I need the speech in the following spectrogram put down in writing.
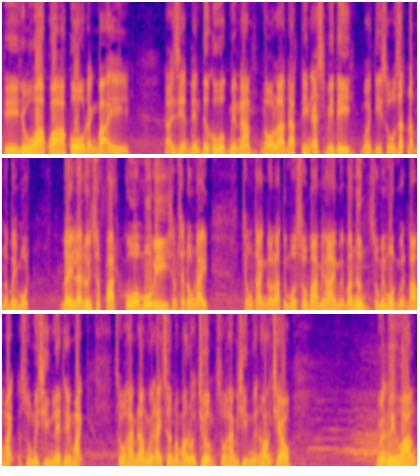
thì Hiếu Hoa qua cô đánh bại đại diện đến từ khu vực miền Nam, đó là Đạt Tín SPT với tỷ số rất đậm là 7-1. Đây là đường xuất phát của Mobi trong trận đấu này. Trong thành đó là thủ môn số 32 Nguyễn Văn Hưng, số 11 Nguyễn Bá Mạnh, số 19 Lê Thế Mạnh, số 25 Nguyễn Anh Sơn mang băng đội trưởng, số 29 Nguyễn Hoàng Treo, Nguyễn Huy Hoàng,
